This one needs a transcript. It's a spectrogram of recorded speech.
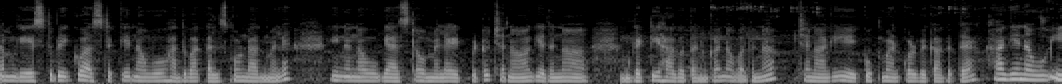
ನಮಗೆ ಎಷ್ಟು ಬೇಕೋ ಅಷ್ಟಕ್ಕೆ ನಾವು ಹದವಾಗಿ ಕಲಿಸ್ಕೊಂಡಾದ್ಮೇಲೆ ಇನ್ನು ನಾವು ಗ್ಯಾಸ್ ಸ್ಟವ್ ಮೇಲೆ ಇಟ್ಬಿಟ್ಟು ಚೆನ್ನಾಗಿ ಅದನ್ನು ಗಟ್ಟಿ ಆಗೋ ತನಕ ನಾವು ಅದನ್ನು ಚೆನ್ನಾಗಿ ಕುಕ್ ಮಾಡ್ಕೊಳ್ಬೇಕಾಗತ್ತೆ. ಹಾಗೆ ನಾವು ಈ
